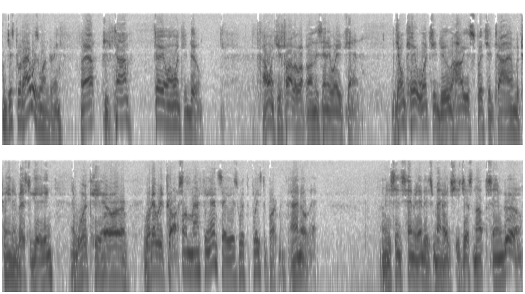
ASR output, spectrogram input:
Well, just what I was wondering. Well, Tom, tell you what I want you to do. I want you to follow up on this any way you can. Don't care what you do, how you split your time between investigating and work here or whatever it costs. Well, my fiance is with the police department. I know that. I mean, since Henrietta's married, she's just not the same girl.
